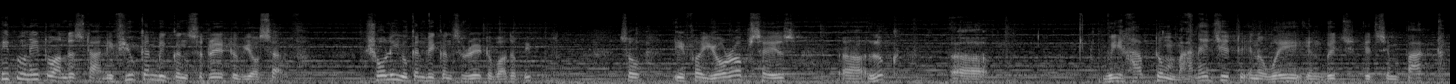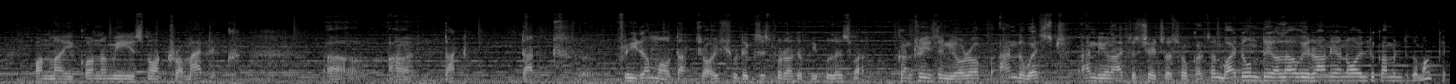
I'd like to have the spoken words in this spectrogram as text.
People need to understand if you can be considerate of yourself, surely you can be considerate of other people. So if a Europe says, uh, look, uh, we have to manage it in a way in which its impact on my economy is not traumatic, uh, uh, that, that uh, freedom or that choice should exist for other people as well. Countries in Europe and the West and the United States are so concerned, why don't they allow Iranian oil to come into the market?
